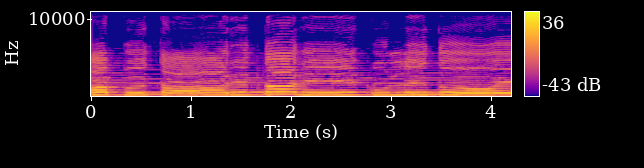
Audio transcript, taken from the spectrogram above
ਆਪ ਤਾਰ ਤਾਰੇ ਕੁਲ ਦੋਏ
